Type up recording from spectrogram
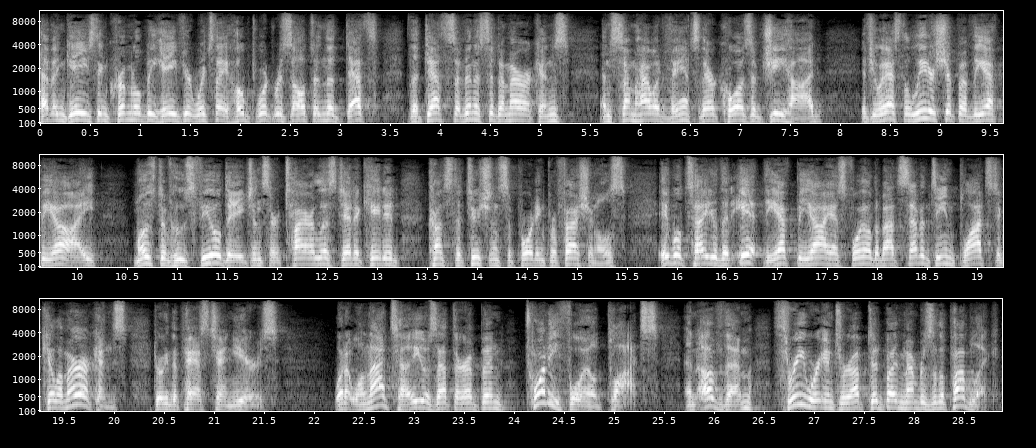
have engaged in criminal behavior which they hoped would result in the death, the deaths of innocent Americans and somehow advance their cause of jihad. If you ask the leadership of the FBI, most of whose field agents are tireless, dedicated, Constitution-supporting professionals, it will tell you that it, the FBI, has foiled about 17 plots to kill Americans during the past 10 years. What it will not tell you is that there have been 20 foiled plots and of them, three were interrupted by members of the public.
